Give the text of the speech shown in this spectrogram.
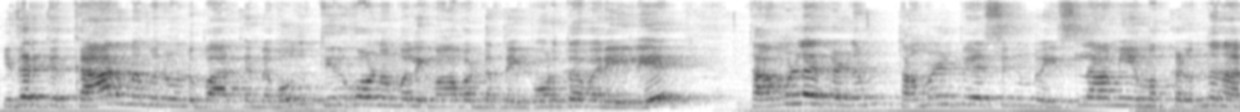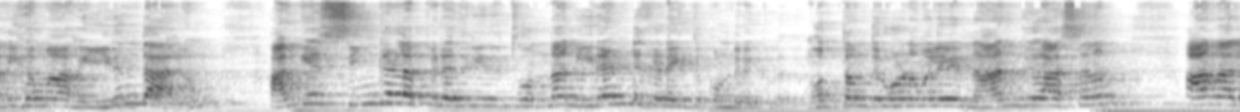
இதற்கு காரணம் என்று பார்க்கின்ற போது திருகோணமலை மாவட்டத்தை பொறுத்தவரையிலே தமிழர்களும் தமிழ் பேசுகின்ற இஸ்லாமிய மக்களும் தான் அதிகமாக இருந்தாலும் அங்கே சிங்கள பிரதிநிதித்துவம் தான் இரண்டு கிடைத்துக் கொண்டிருக்கிறது. மொத்தம் திருகோணமலையில் நான்கு ஆசனம் ஆனால்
